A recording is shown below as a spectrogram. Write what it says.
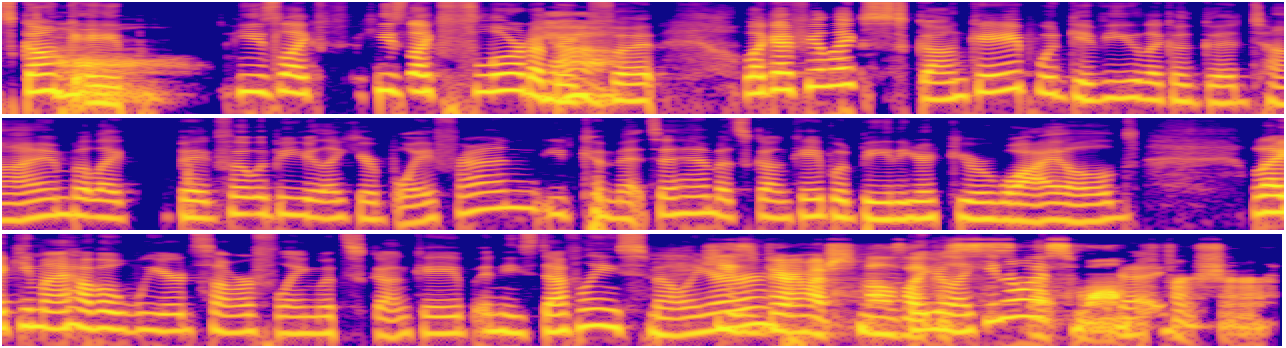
skunk ape. Oh, He's like he's like Florida Yeah. Bigfoot. Like I feel like skunk ape would give you like a good time, but like Bigfoot would be your, like your boyfriend. You'd commit to him, but skunk ape would be your your wild. Like you might have a weird summer fling with skunk ape, and he's definitely smellier. He's very much smells like, you're a, like, you know a what? swamp Okay. for sure.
